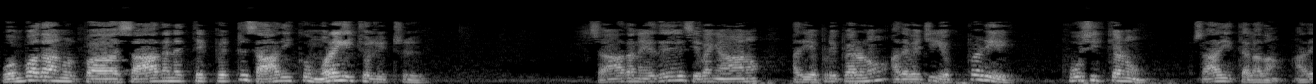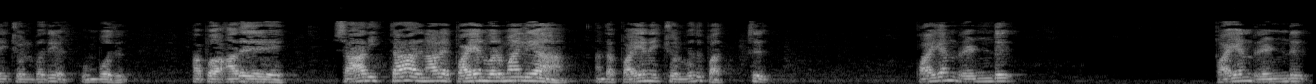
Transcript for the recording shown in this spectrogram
ஒன்பதாம் நூற்பா? சாதனத்தை பெற்று சாதிக்கும் முறையை சொல்லிற்று. சாதனை எது? சிவஞானம். அது எப்படி பெறணும்? அதை வச்சு எப்படி பூசிக்கணும்? சாதித்தலதான். அதை சொல்வது ஒன்பது அப்போ அது சாதித்தா அதனால பயன் வருமா இல்லையா? அந்த பயனை சொல்வது பத்து. பயன் ரெண்டு. பயன் ரெண்டு.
